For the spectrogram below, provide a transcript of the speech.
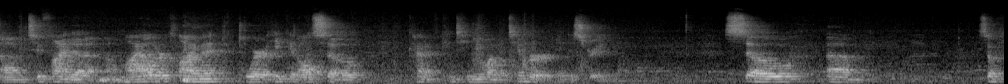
um, to find a, a, milder climate to where he could also kind of continue on the timber industry. So, um, so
